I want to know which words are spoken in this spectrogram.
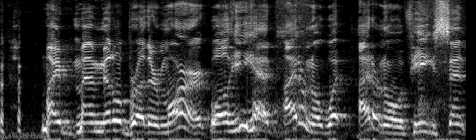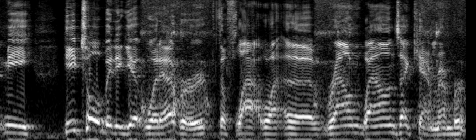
my my middle brother Mark, well, he had I don't know what I don't know if he sent me. He told me to get whatever the flat uh, round wounds. I can't remember,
